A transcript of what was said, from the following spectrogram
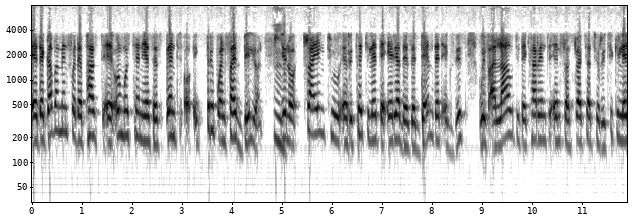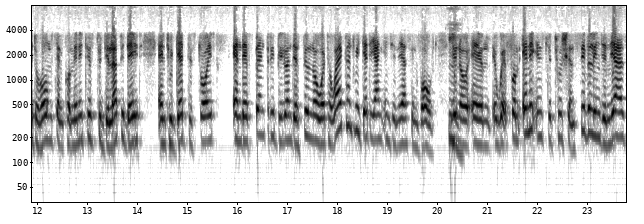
Uh, the government for the past uh, almost 10 years has spent uh, 3.5 billion, mm. you know, trying to uh, reticulate the area. There's a dam that exists. We've allowed the current infrastructure to reticulate homes and communities to dilapidate and to get destroyed. And they've spent 3 billion. There's still no water. Why can't we get young engineers involved? Mm. You know, um, from any institution, civil engineers,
